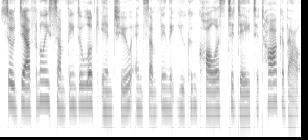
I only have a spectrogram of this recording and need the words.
So, definitely something to look into and something that you can call us today to talk about.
